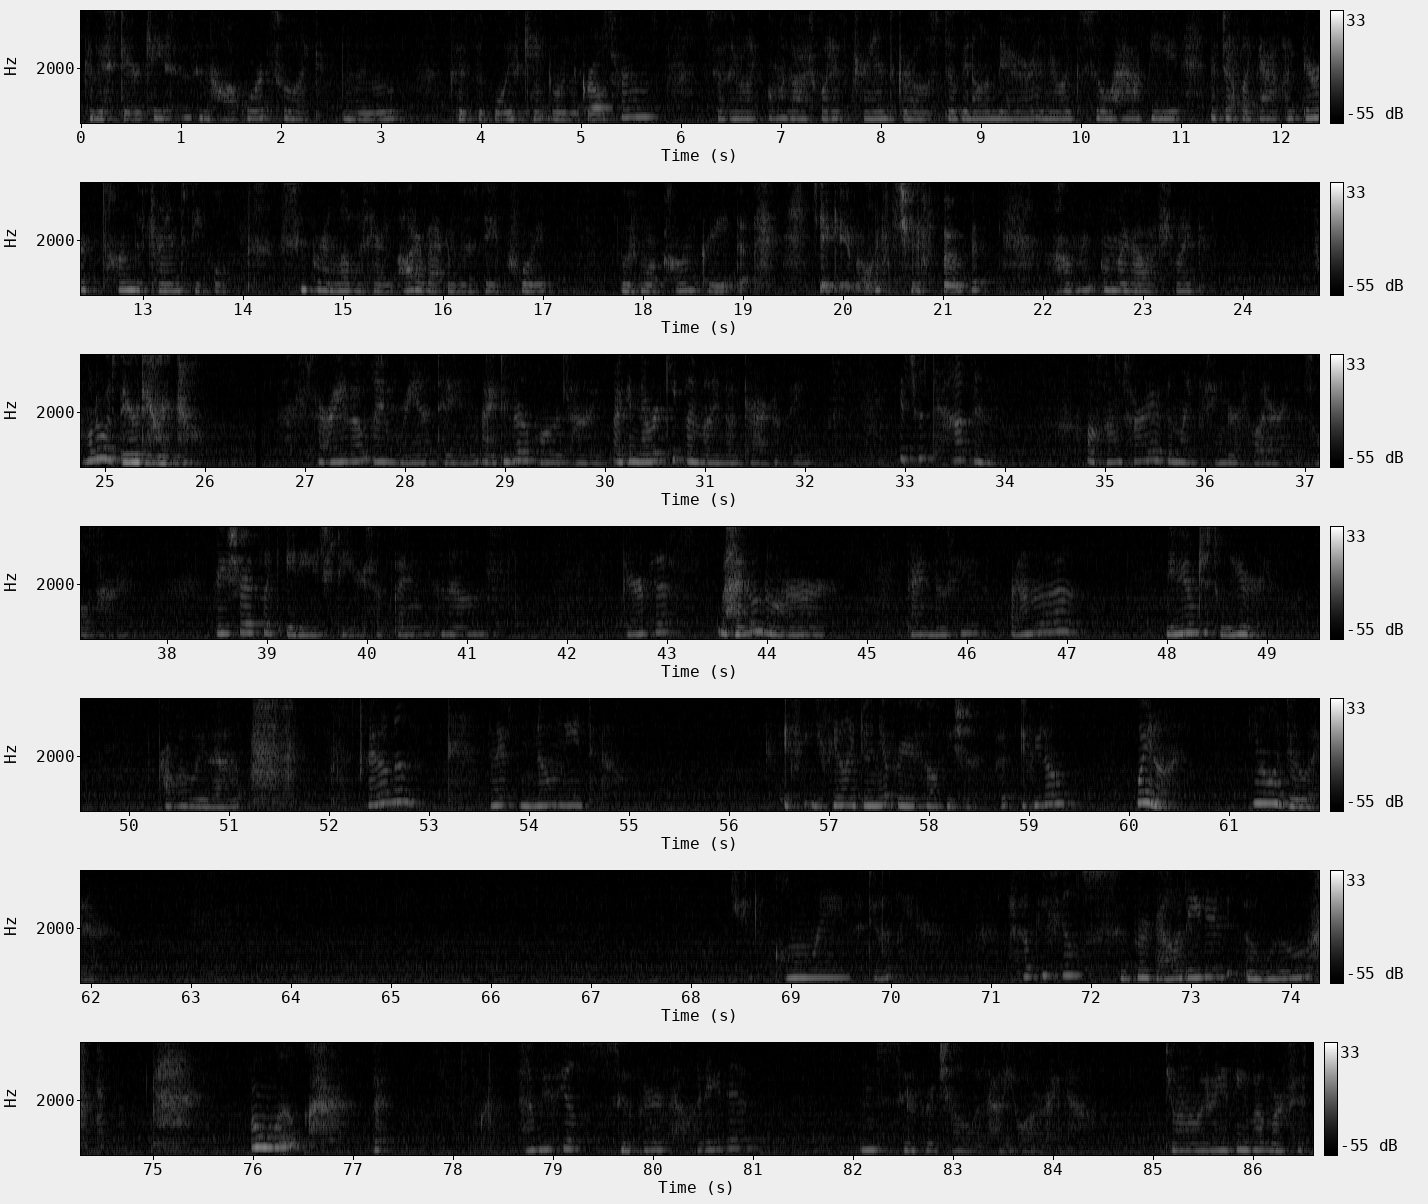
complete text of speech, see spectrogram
cause the staircases in Hogwarts will like move because the boys can't go in the girls' rooms. So they were like, oh my gosh, what if trans girls still get on there and they're like so happy and stuff like that. Like there are tons of trans people super in love with Harry Potter back in those days before it, was more concrete that J.K. Rowling's transphobic. Um, and oh my gosh, like, I wonder what they're doing now. Sorry about my ranting. I do that all the time. I can never keep my mind on track of things. It just happens. Also, I'm sorry I've been like finger fluttering this whole time. Pretty sure it's like ADHD or something. Who knows? Therapist? I don't know her. Diagnoses? I don't know that. Maybe I'm just weird. Probably that. I don't know. And there's no need to know. If you feel like doing it for yourself, you should. But if you don't, wait on it. You can always do it later. You can always do it later. I hope you feel super validated. Ooh woo. I hope you feel super validated and super chill with how you are right now. Do you want to learn anything about Marxist?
